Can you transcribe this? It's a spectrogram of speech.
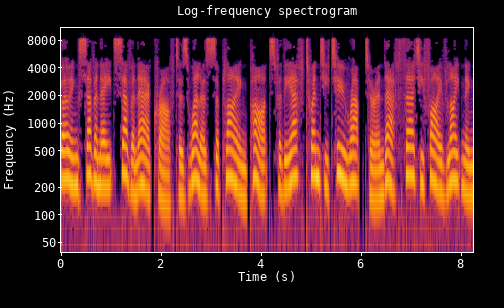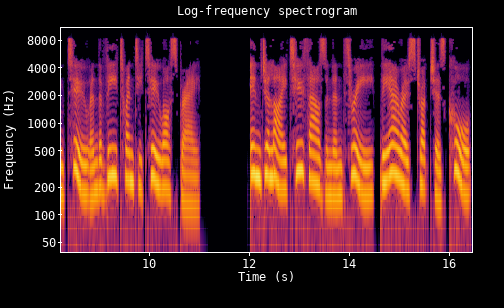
Boeing 787 aircraft as well as supplying parts for the F-22 Raptor and F-35 Lightning II and the V-22 Osprey. In July 2003, the Aerostructures Corp.,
